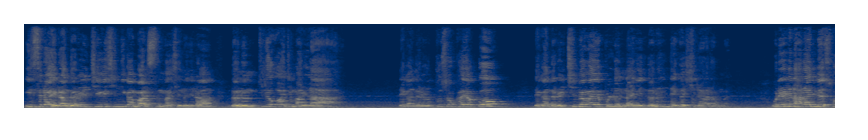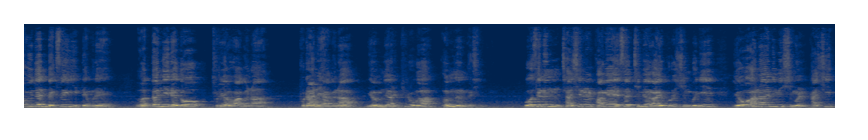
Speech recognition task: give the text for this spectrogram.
이스라엘아 너를 지으신 이가 말씀하시느니라 너는 두려워하지 말라 내가 너를 구속하였고 내가 너를 지명하여 불렀나니 너는 내 것이라 라고 말. 우리는 하나님의 소유된 백성이기 때문에 어떤 일에도 두려워하거나 불안해하거나 염려할 필요가 없는 것입니다. 모세는 자신을 광야에서 지명하여 부르신 분이 여호와 하나님이심을 가시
